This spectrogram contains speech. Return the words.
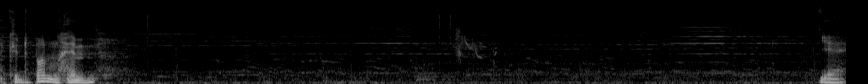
I could burn him. Yeah,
